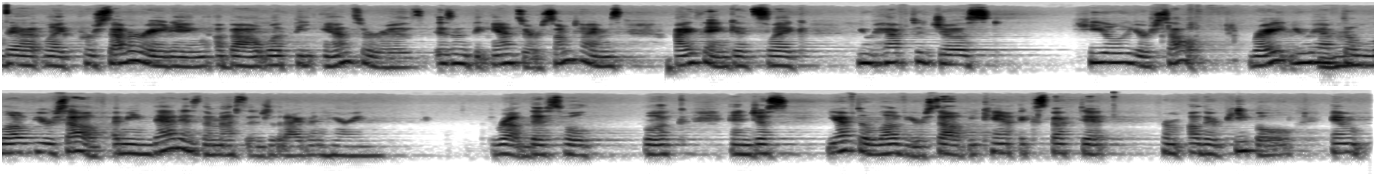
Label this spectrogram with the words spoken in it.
that like perseverating about what the answer is isn't the answer. Sometimes i think it's like you have to just heal yourself right? You have to mm-hmm. love yourself. I mean that is the message that i've been hearing throughout this whole book and just you have to love yourself. You can't expect it from other people. And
